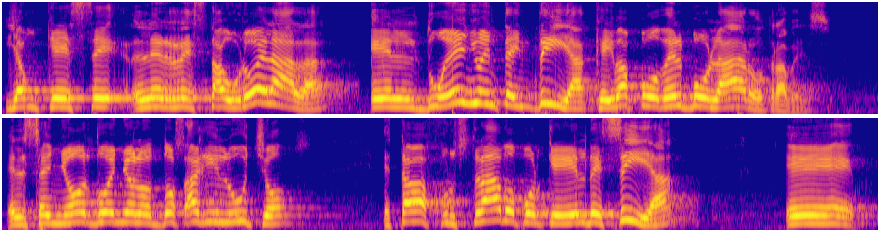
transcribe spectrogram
y aunque se le restauró el ala, el dueño entendía que iba a poder volar otra vez. El señor dueño de los dos aguiluchos estaba frustrado porque él decía, eh,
